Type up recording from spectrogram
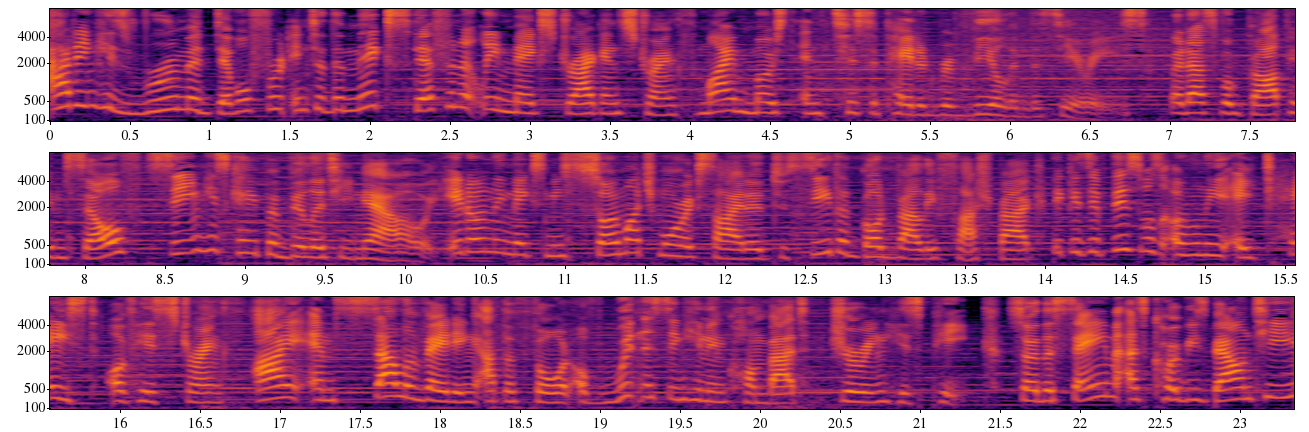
adding his rumored devil fruit into the mix definitely makes Dragon's strength my most anticipated reveal in the series. But as for Garp himself, seeing his capability now, it only makes me so much more excited to see the God Valley flashback because if this was only a taste of his strength, I am salivating at the thought of witnessing him in combat during his peak. So the same as Koby's bounty,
